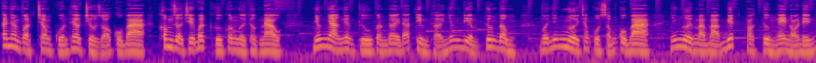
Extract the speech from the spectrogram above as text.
các nhân vật trong cuốn theo chiều gió của bà không dựa trên bất cứ con người thực nào. Những nhà nghiên cứu gần đây đã tìm thấy những điểm tương đồng với những người trong cuộc sống của bà, những người mà bà biết hoặc từng nghe nói đến.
